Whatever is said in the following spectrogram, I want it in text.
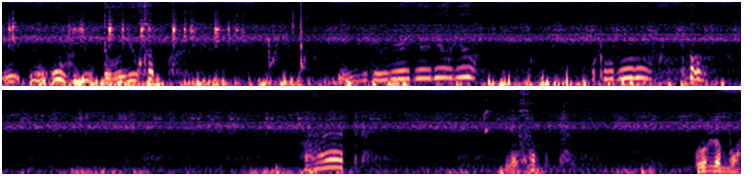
อู้อู้มีตัวอยู่ครับเดี๋ยวเดี๋ยวเดี๋ยวเดี๋ยวเดี๋ยวดูดูดูดูฮาดเดี๋ยวครับรู้ระบ่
